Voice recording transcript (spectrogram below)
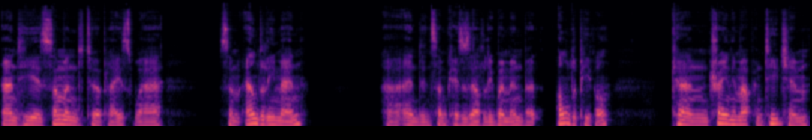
and he is summoned to a place where some elderly men, uh, and in some cases elderly women, but older people, can train him up and teach him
